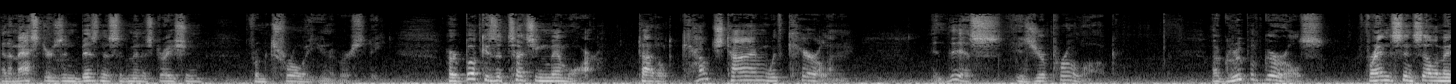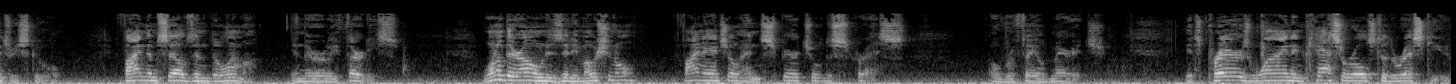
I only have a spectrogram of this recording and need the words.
and a master's in business administration from Troy University. Her book is a touching memoir titled Couch Time with Carolyn, and this is your prologue. A group of girls, friends since elementary school, find themselves in a dilemma in their early 30s. One of their own is in emotional financial and spiritual distress over a failed marriage. It's prayers, wine, and casseroles to the rescue,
